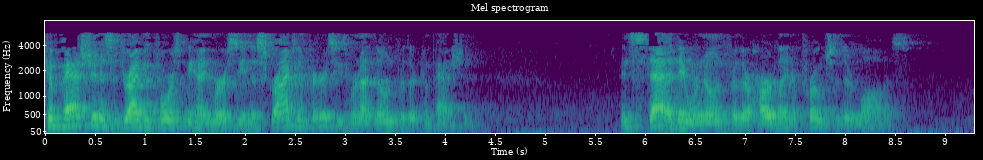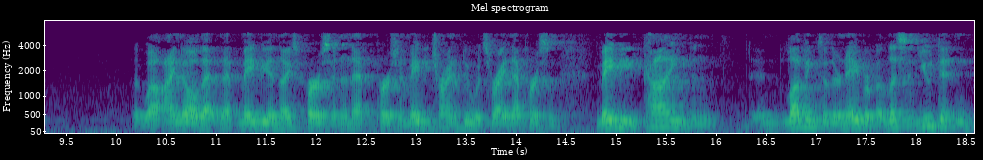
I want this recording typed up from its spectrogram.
Compassion is the driving force behind mercy, and the scribes and Pharisees were not known for their compassion. Instead, they were known for their hardline approach to their laws. Well, I know that that may be a nice person, and that person may be trying to do what's right, and that person may be kind and, and loving to their neighbor, but listen, you didn't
